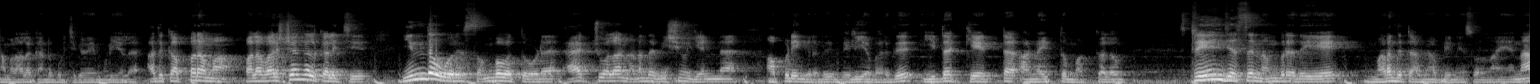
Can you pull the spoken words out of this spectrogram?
நம்மளால் கண்டுபிடிச்சிக்கவே முடியலை. அதுக்கப்புறமா பல வருஷங்கள் கழித்து இந்த ஒரு சம்பவத்தோட ஆக்சுவலாக நடந்த விஷயம் என்ன அப்படிங்கிறது வெளியே வருது. இதை கேட்ட அனைத்து மக்களும் ஸ்ட்ரேஞ்சர்ஸை நம்புறதையே மறந்துட்டாங்க அப்படின்னு சொல்லலாம். ஏன்னா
